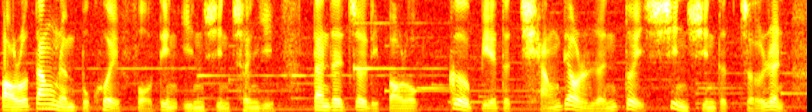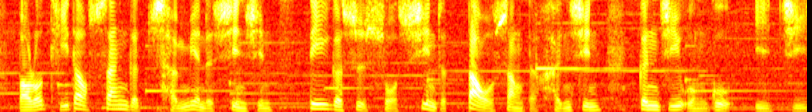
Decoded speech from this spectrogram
保罗当然不会否定因信称义，但在这里，保罗个别的强调了人对信心的责任。保罗提到三个层面的信心。第一个是所信的道上的恒心、根基稳固以及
